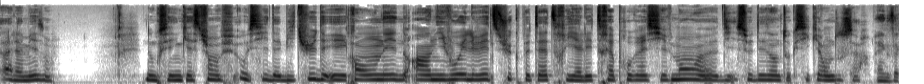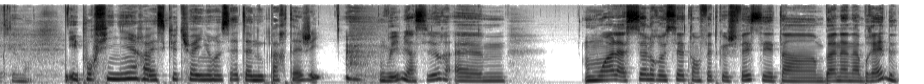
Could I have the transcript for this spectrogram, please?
à la maison donc c'est une question aussi d'habitude. Et quand on est à un niveau élevé de sucre peut-être y aller très progressivement euh, se désintoxiquer en douceur. Exactement. Et pour finir est-ce que tu as une recette à nous partager? Oui bien sûr. Euh, moi, la seule recette en fait que je fais, c'est un banana bread.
